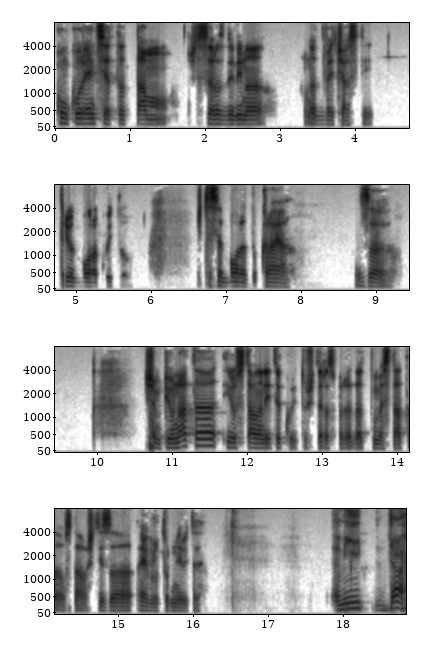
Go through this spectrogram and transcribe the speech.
конкуренцията там ще се раздели на, на две части? Три отбора, които ще се борят до края за шампионата и останалите, които ще разпределят местата, оставащи за евротурнирите. Ами да,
